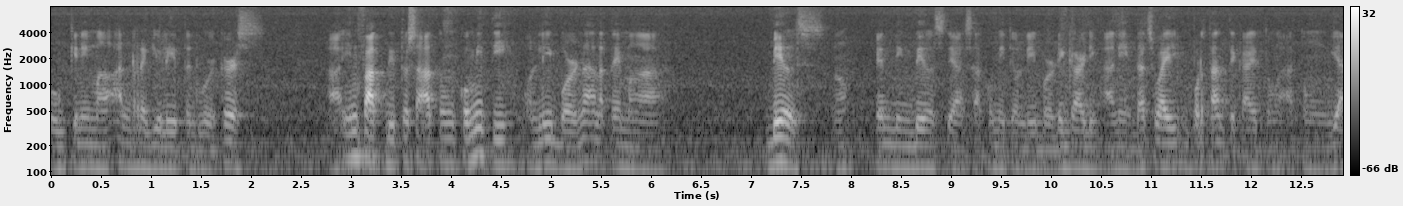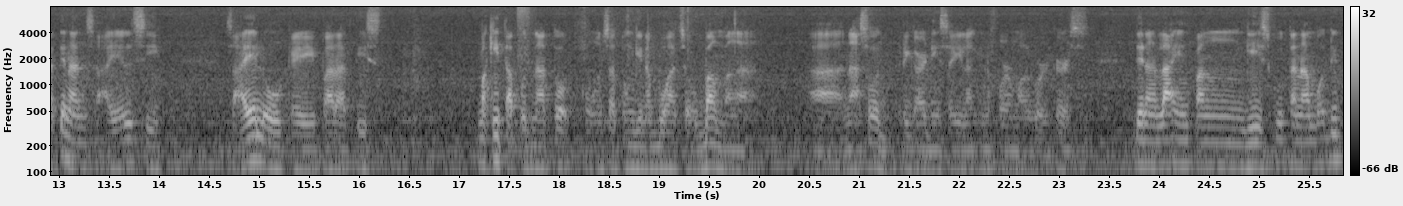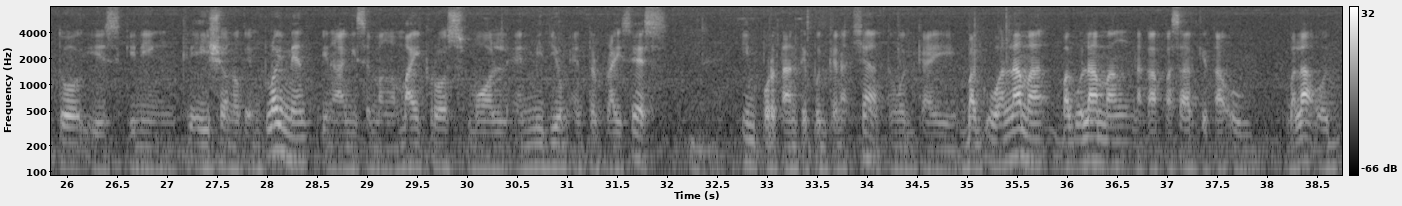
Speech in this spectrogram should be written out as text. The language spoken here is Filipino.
ug kini mga unregulated workers. Uh, in fact, dito sa atong committee on labor na natay mga bills, no? pending bills diya sa Committee on Labor regarding ani. That's why importante ka itong atong giatinan sa ILC, sa ILO kay para at least makita pud nato kung unsa tong ginabuhat sa ubang mga uh, nasod regarding sa ilang informal workers. Then ang lain pang gihiskutan namo dito is kining creation of employment pinaagi sa mga micro, small and medium enterprises. Importante pud kana siya. Tungod kay bag-uhan lamang bago lamang nakapasar kita og balaod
